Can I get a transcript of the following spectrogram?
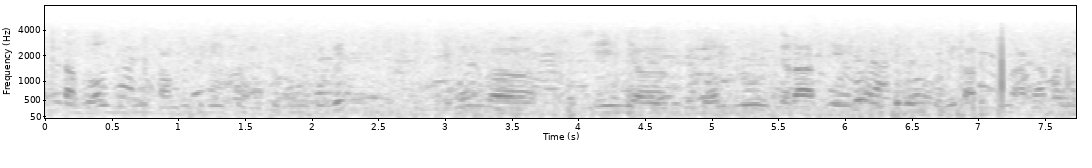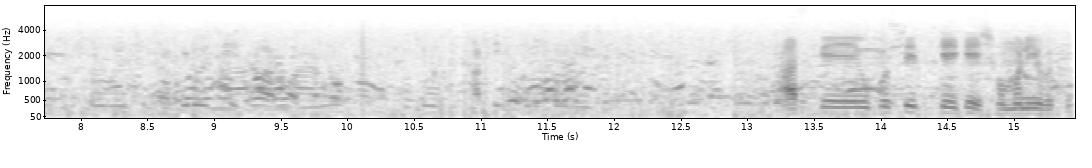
আটটা দল বিভিন্ন প্রান্ত থেকে এসে অংশগ্রহণ করবে এবং সেই দলগুলো যারা আজকে অংশগ্রহণ করবে তাদের জন্য আকর্ষণীয় পুরস্কার রয়েছে ট্রফি রয়েছে এছাড়াও আরও অন্যান্য কিছু আর্থিক পুরস্কার রয়েছে। আজকে উপস্থিত কে কে? সম্মানীয় ব্যক্তি।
